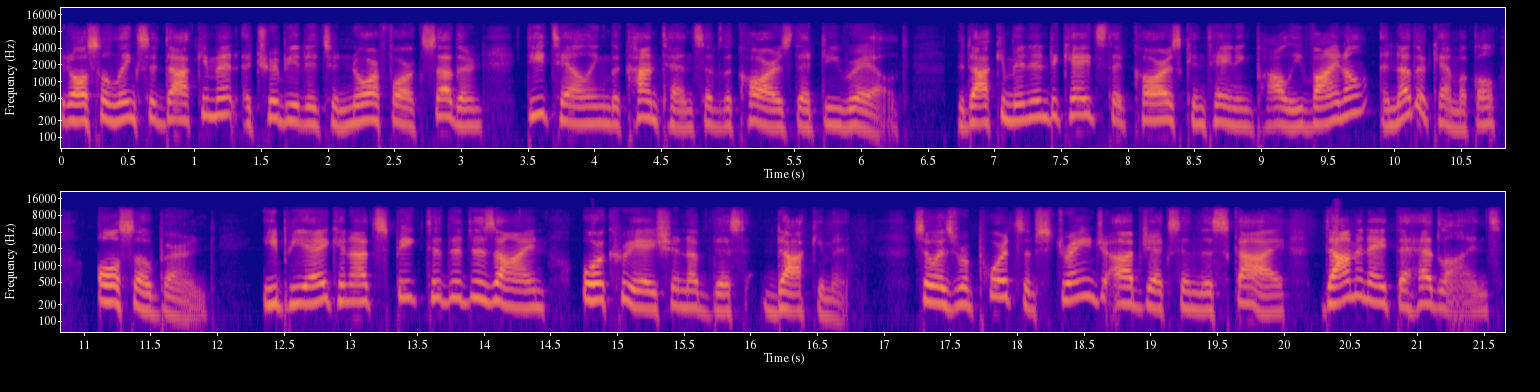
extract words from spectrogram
It also links a document attributed to Norfolk Southern detailing the contents of the cars that derailed. The document indicates that cars containing polyvinyl, another chemical, also burned. EPA cannot speak to the design or creation of this document. So, as reports of strange objects in the sky dominate the headlines,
